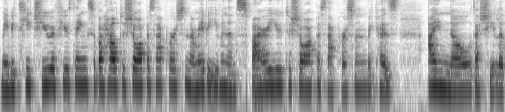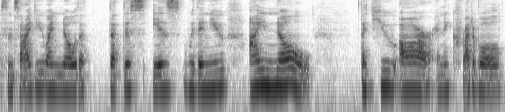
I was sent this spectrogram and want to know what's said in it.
maybe teach you a few things about how to show up as that person or maybe even inspire you to show up as that person because I know that she lives inside you. I know that that this is within you. I know that you are an incredible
